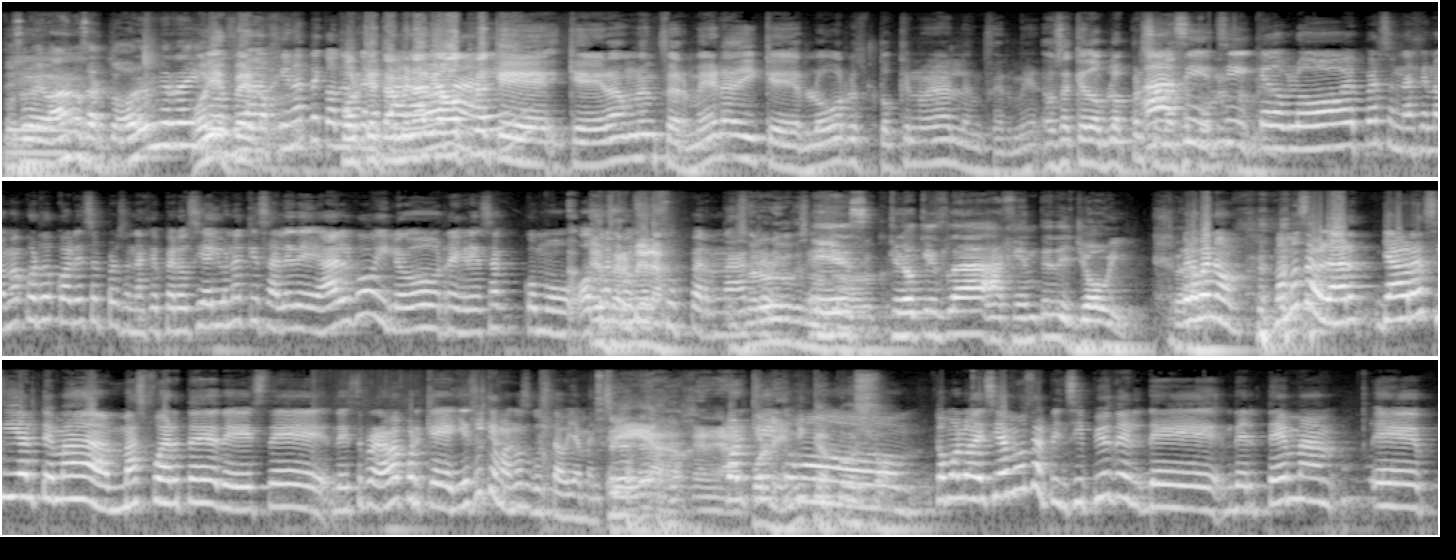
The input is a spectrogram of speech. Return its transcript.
Pues se le van los actores, mi rey. Oye, Pues, pero. imagínate con porque también había otra que, que era una enfermera y que luego resultó que no era la enfermera. O sea, que dobló personaje. Ah, sí, sí, que dobló el personaje. No me acuerdo cuál es el personaje, pero sí hay una que sale de algo y luego regresa como otra enfermera. cosa super Eso era lo único que se me Es, creo que es la agente de Joey. Pero bueno, vamos a hablar ya ahora sí el tema más fuerte de este, de este programa, porque y es el que más nos gusta, obviamente. Sí, Porque polémica, pues. como, como lo decíamos al principio del, de- del tema, eh,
